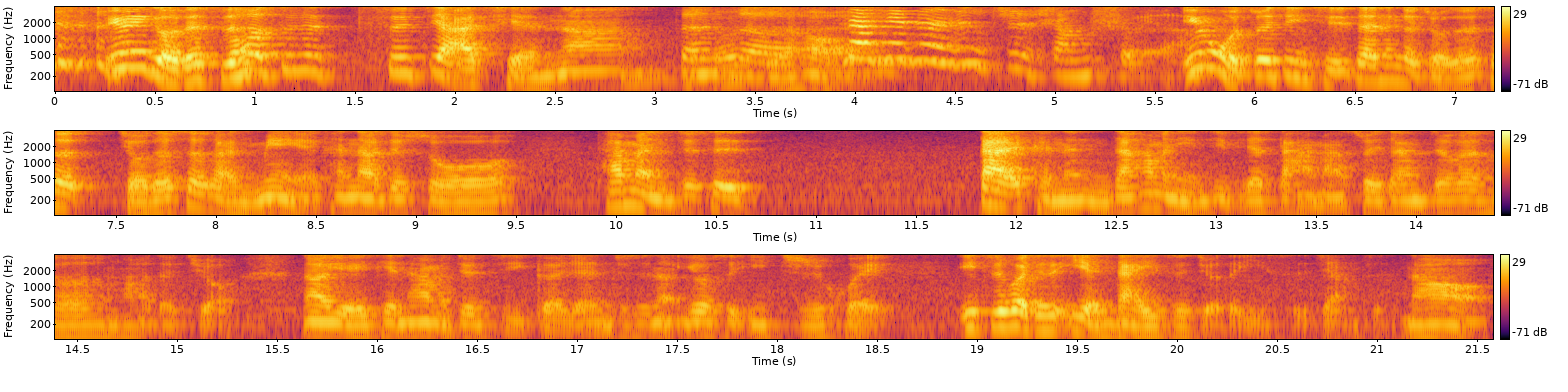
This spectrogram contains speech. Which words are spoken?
因为有的时候就是吃价钱呐、真的很多时候。那些真的就是智商税了。因为我最近其实，在那个酒的社酒的社团里面也看到，就说他们就是大家可能你知道他们年纪比较大嘛，所以他们就会喝很好的酒。然后有一天他们就几个人，就是那种又是一支会，一支会就是一人带一支酒的意思这样子。然后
